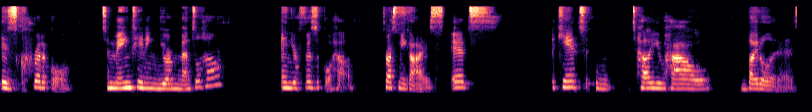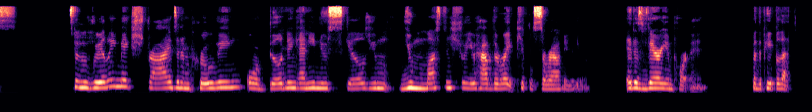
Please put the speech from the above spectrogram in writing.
is critical to maintaining your mental health and your physical health. Trust me, guys, it's, I can't tell you how vital it is. To really make strides in improving or building any new skills, you you must ensure you have the right people surrounding you. It is very important for the people that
